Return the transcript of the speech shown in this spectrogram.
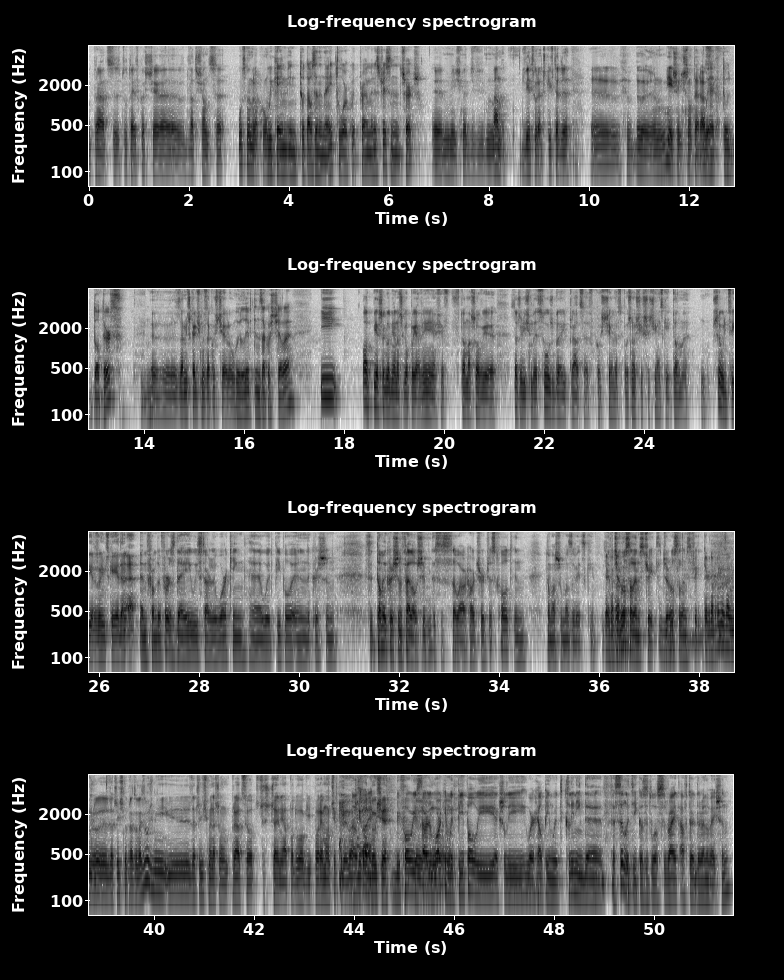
pracy tutaj w kościele w 2008 roku. we came in 2008 to work with prayer ministries in the church. Y, Mieliśmy, dwie, mamy dwie córeczki, wtedy y, były mniejsze niż są teraz. We had two daughters. Y, Zamieszkaliśmy za kościelu We lived in Zakościele. i od pierwszego dnia naszego pojawienia się w Tomaszowie zaczęliśmy służbę i pracę w kościele w społeczności chrześcijańskiej Tomy przy ulicy Jerozolimskiej 1E. And from the first day, we started working uh, with people in the Christian, Tomy Christian Fellowship. Mhm. This is how our, our church is called in Tomaszu Mazowiecki. tak naprawdę- Jerusalem Street. Mhm. Jerusalem Street. Tak naprawdę zanim zaczęliśmy pracować z ludźmi, zaczęliśmy naszą pracę od czyszczenia podłogi po remoncie, który właśnie That's odbył się. Before we started working with people, we actually were helping with cleaning the facility because it was right after the renovation.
